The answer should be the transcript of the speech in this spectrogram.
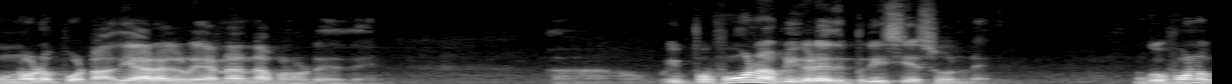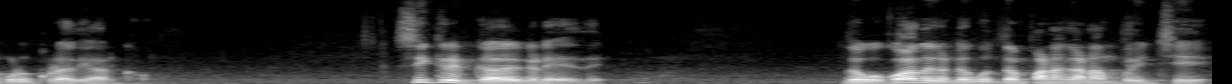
உன்னோட போட்டான் அது யாராக என்ன என்ன பண்ண முடியாது? இப்போ ஃபோன் அப்படி கிடையாது. ப்ரீசியஸ் ஒன்று உங்கள் ஃபோனை கொடுக்கக்கூடாது யாருக்கும். சீக்ரெட்காக கிடையாது. இதோ உங்கள் குழந்தைகிட்ட கொடுத்தா பணம் காணாமல் போயிடுச்சு.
